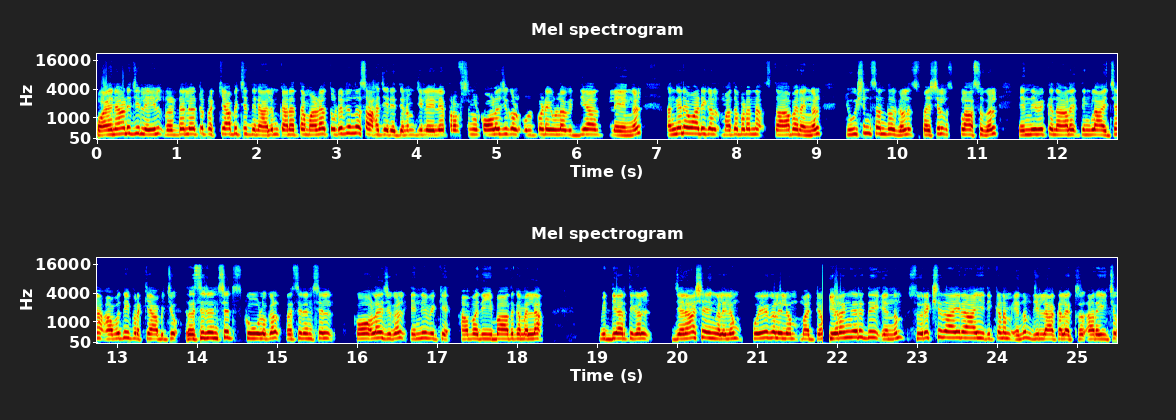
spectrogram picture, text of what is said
വയനാട് ജില്ലയിൽ റെഡ് അലർട്ട് പ്രഖ്യാപിച്ചതിനാലും കനത്ത മഴ തുടരുന്ന സാഹചര്യത്തിലും ജില്ലയിലെ പ്രൊഫഷണൽ കോളേജുകൾ ഉൾപ്പെടെയുള്ള വിദ്യാലയങ്ങൾ അംഗനവാടികൾ മതപഠന സ്ഥാപനങ്ങൾ ട്യൂഷൻ സെന്ററുകൾ സ്പെഷ്യൽ ക്ലാസുകൾ എന്നിവയ്ക്ക് നാളെ തിങ്കളാഴ്ച അവധി പ്രഖ്യാപിച്ചു. റെസിഡൻഷ്യൽ സ്കൂളുകൾ റെസിഡൻഷ്യൽ കോളേജുകൾ എന്നിവയ്ക്ക് അവധി ബാധകമല്ല. വിദ്യാർത്ഥികൾ ജലാശയങ്ങളിലും പുഴകളിലും മറ്റും ഇറങ്ങരുത് എന്നും സുരക്ഷിതരായിരിക്കണം എന്നും ജില്ലാ കലക്ടർ അറിയിച്ചു.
